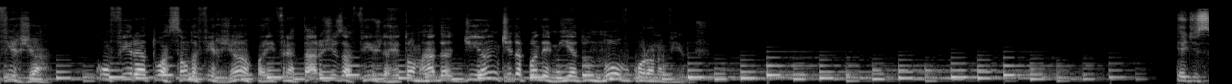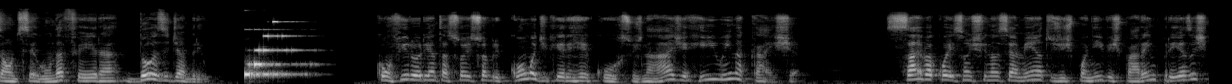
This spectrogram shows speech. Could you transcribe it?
Firjan. Confira a atuação da Firjan para enfrentar os desafios da retomada diante da pandemia do novo coronavírus. Edição de segunda-feira, 12 de abril. Confira orientações sobre como adquirir recursos na AG Rio e na Caixa. Saiba quais são os financiamentos disponíveis para empresas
